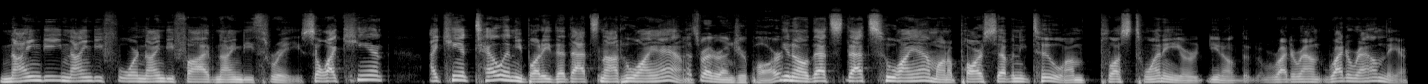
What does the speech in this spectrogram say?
90, 94, 95, 93. So I can't, I can't tell anybody that that's not who I am That's right around your par. you know that's that's who I am on a par 72 I'm plus 20 or you know the- right around right around there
